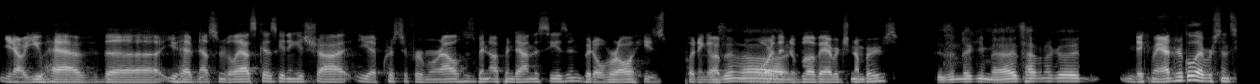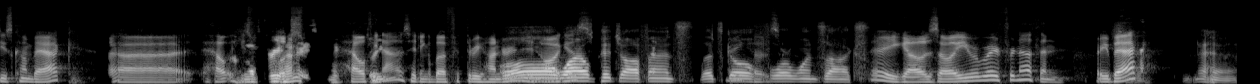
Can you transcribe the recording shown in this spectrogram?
you know, you have the you have Nelson Velasquez getting his shot. You have Christopher Morel, who's been up and down this season, but overall he's putting up Isn't, more than uh, above average numbers. Isn't Nicky Mads having a good? Nick Madrigal, ever since he's come back, uh, hell, he's 300. looks He's like healthy now. He's hitting above 300 in Oh, August. wild pitch offense. Let's go. goes. 4 1 Sox. There you go, Zoe. You were ready for nothing. Are you back? You're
